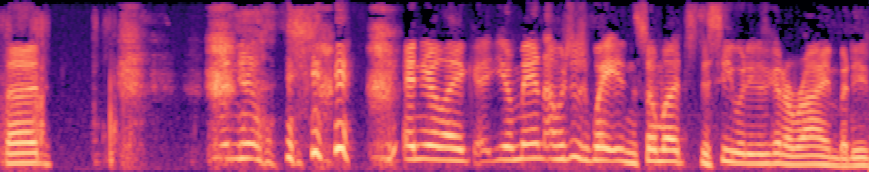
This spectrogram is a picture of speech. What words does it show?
Thud. and you're like, and you're like, you know, man, I was just waiting so much to see what he was gonna rhyme, but he, he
